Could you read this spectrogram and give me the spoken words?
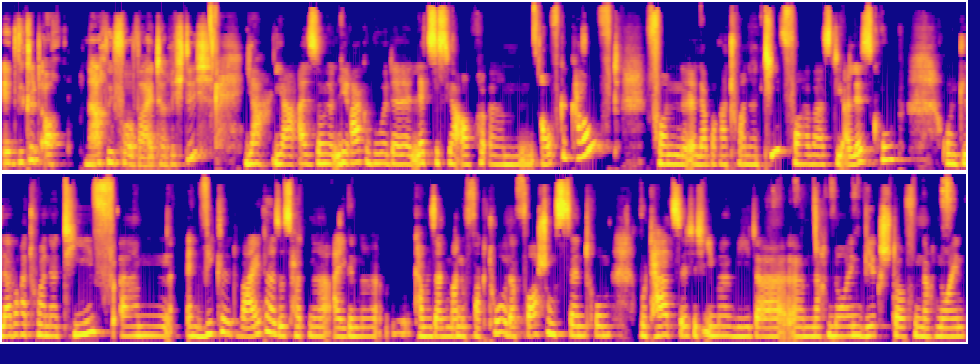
entwickelt auch nach wie vor weiter, richtig? Ja, ja, also Lirac wurde letztes Jahr auch ähm, aufgekauft von Laboratoire Nativ. Vorher war es die Alles Group. Und Laboratoire Nativ ähm, entwickelt weiter. Also es hat eine eigene, kann man sagen, Manufaktur oder Forschungszentrum, wo tatsächlich immer wieder ähm, nach neuen Wirkstoffen, nach neuen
